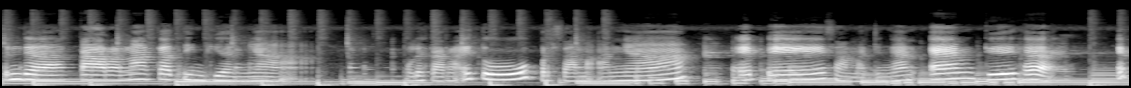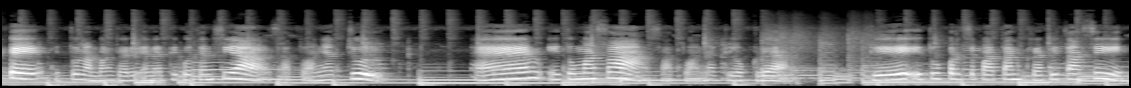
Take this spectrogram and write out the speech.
benda karena ketinggiannya. Oleh karena itu, persamaannya EP sama dengan MGH. EP itu lambang dari energi potensial, satuannya Joule. M itu massa, satuannya kilogram. Itu percepatan gravitasi,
